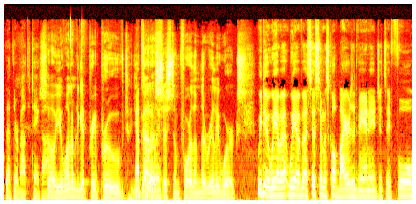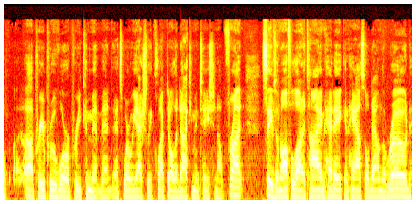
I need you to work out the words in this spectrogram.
that they're about to take on. So you want them to get pre-approved. You've got a system for them that really works. We do. We have a we have a system. It's called Buyer's Advantage. It's a full uh, pre-approval or pre-commitment. That's where we actually collect all the documentation up front. Saves an awful lot of time, headache, and hassle down the road.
